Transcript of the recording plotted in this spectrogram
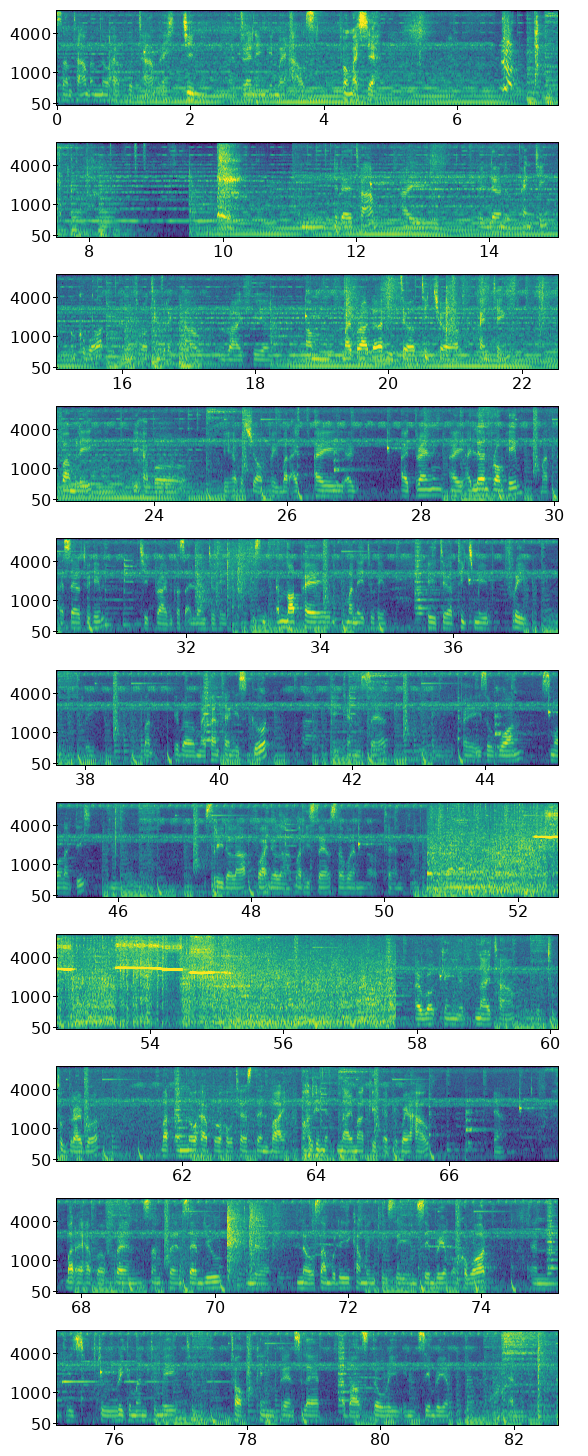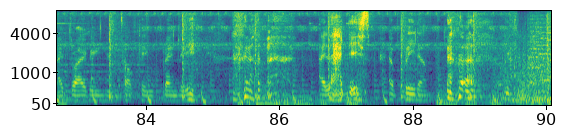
Sometimes I'm not have good time. I gym, I training in my house for myself. In the daytime, I I learn painting on keyboard and floating like how right here. Um, my brother he a teacher painting. Family, he have a he have a shopping, but I I I, I training I, I learn from him, but I sell to him cheap price because I learn to him. It's, I'm not pay money to him. He to teach me free, free. But if uh, my painting is good, he can sell. He pay is a one small like this, three dollar, five dollar, but he sells seven or ten. something. I working at night time with tuk-tuk driver, but I'm no have a hotel standby, only night market at the warehouse. Yeah. But I have a friend, some friend same you, and uh, know somebody coming to Siem Reap Angkor Wat, and is to recommend to me to talk talking translate about story in Reap, and I driving and talking friendly. I like this freedom.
